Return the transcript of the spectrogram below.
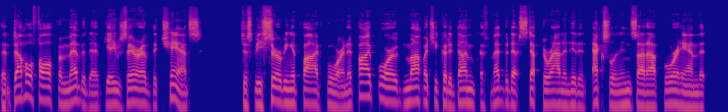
the double fault from Medvedev gave Zverev the chance just be serving at 5 4. And at 5 4, not much he could have done because Medvedev stepped around and did an excellent inside out forehand that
